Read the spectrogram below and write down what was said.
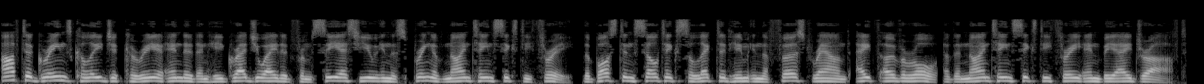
After Green's collegiate career ended and he graduated from CSU in the spring of 1963, the Boston Celtics selected him in the first round eighth overall of the 1963 NBA draft.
